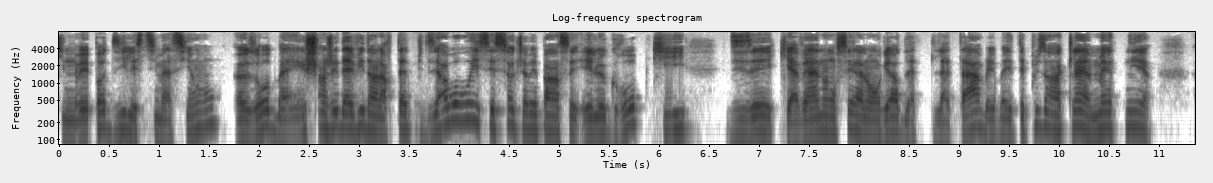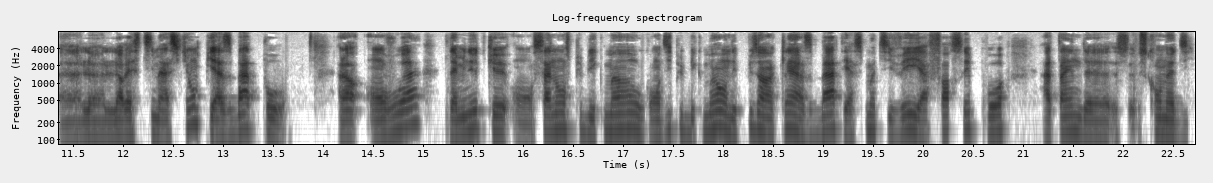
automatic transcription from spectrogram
qui n'avait pas dit l'estimation, eux autres, ben, changeaient d'avis dans leur tête puis disaient Ah oui, oui, c'est ça que j'avais pensé. Et le groupe qui disait, qui avait annoncé la longueur de la, table, eh ben, était plus enclin à maintenir euh, leur estimation puis à se battre pour. Alors, on voit, la minute qu'on s'annonce publiquement ou qu'on dit publiquement, on est plus enclin à se battre et à se motiver et à forcer pour atteindre ce, qu'on a dit.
